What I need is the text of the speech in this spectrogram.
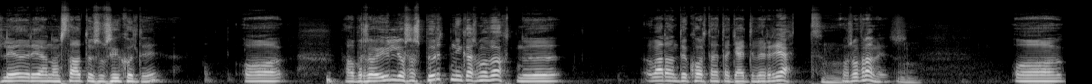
hliður í hann status og síðkvöldi og það var bara svo auðljósa spurningar sem að vöknu varðandi hvort þetta gæti verið rétt og svo framvís og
